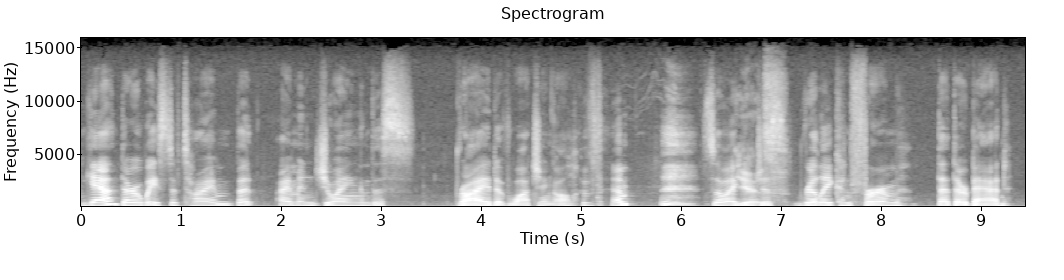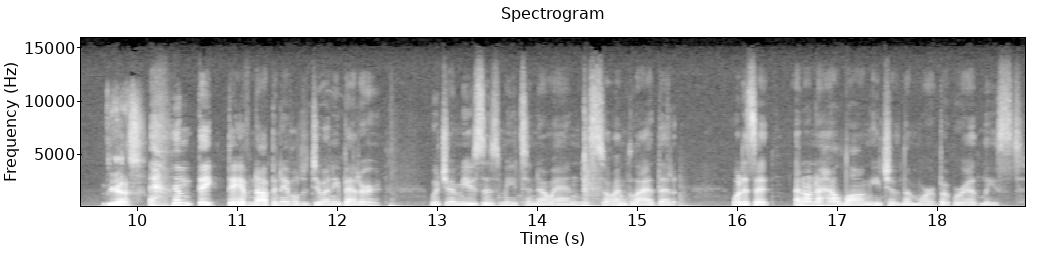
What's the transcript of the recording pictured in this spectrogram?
yeah, they're a waste of time, but I'm enjoying this ride of watching all of them, so I can Yes. just really confirm that they're bad. Yes. and they they have not been able to do any better, which amuses me to no end. So I'm glad that what is it? I don't know how long each of them were, but we're at least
